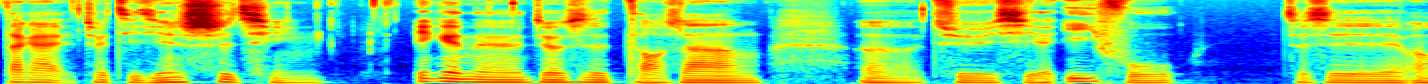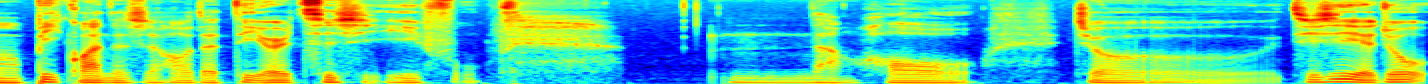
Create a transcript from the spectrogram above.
大概就几件事情。一个呢，就是早上，呃，去洗了衣服，这是呃闭关的时候的第二次洗衣服，嗯，然后就其实也就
